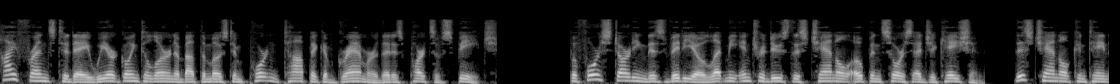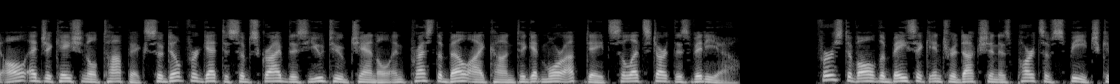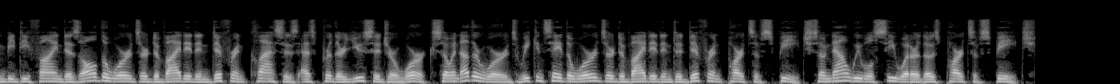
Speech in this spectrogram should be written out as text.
Hi friends today we are going to learn about the most important topic of grammar that is parts of speech. Before starting this video let me introduce this channel Open Source Education. This channel contain all educational topics so don't forget to subscribe this YouTube channel and press the bell icon to get more updates so let's start this video. First of all the basic introduction as parts of speech can be defined as all the words are divided in different classes as per their usage or work so in other words we can say the words are divided into different parts of speech so now we will see what are those parts of speech.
